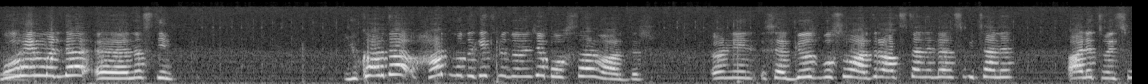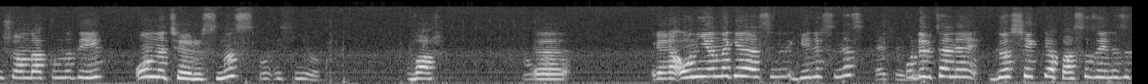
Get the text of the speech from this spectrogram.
Bu hammer'da e, nasıl diyeyim? Yukarıda hard moda geçmeden önce bosslar vardır. Örneğin mesela göz boss'u vardır. 6 tane arası bir tane alet var. İsmi şu anda aklımda değil. Onunla çağırırsınız. O ismi yok. Var. Ee, yani onun yanına gelirsin, gelirsiniz. evet, evet. Orada bir tane göz şekli yaparsınız. Elinizi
